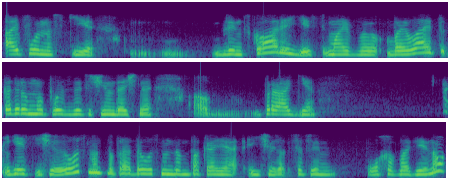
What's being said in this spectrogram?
айфоновские Блин Скваре, есть My Waylight, которым мы пользуемся очень удачно а, в Праге. Есть еще и Осмонд, но, правда, Осмондом пока я еще совсем плохо владею. Но,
